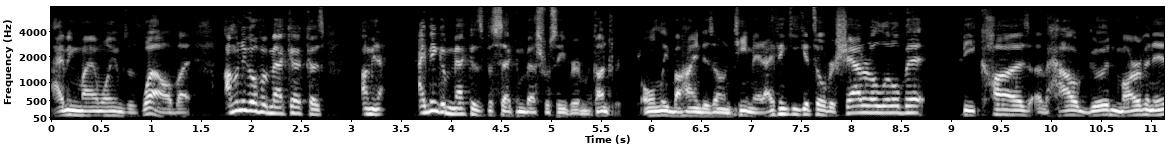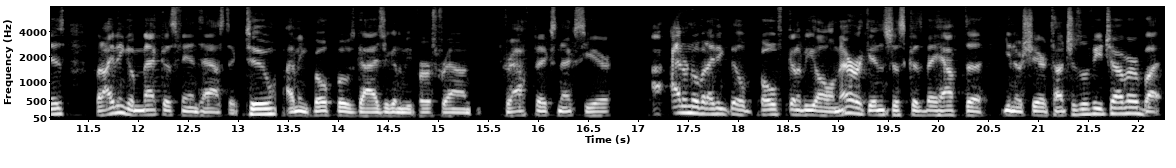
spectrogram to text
I think Miyan Williams as well. But I'm going to go for Mecca because I mean, I think Emeka is the second best receiver in the country, only behind his own teammate. I think he gets overshadowed a little bit because of how good Marvin is, but I think Emeka's fantastic too. I think both those guys are going to be first round draft picks next year. I, I don't know, but I think they're both going to be all Americans just because they have to, you know, share touches with each other. But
